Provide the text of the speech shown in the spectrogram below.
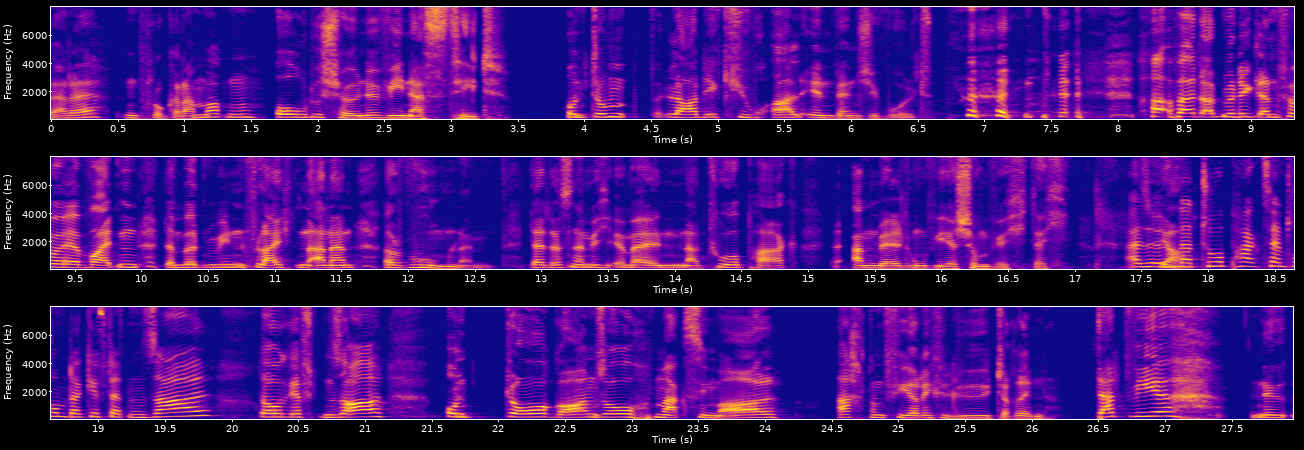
wäre ein Programm machen, Oh, du schöne Weihnachtszeit. Und dann lade ich euch all in, wenn ihr wollt. Aber das würde ich dann vorher weiten, dann würden wir vielleicht einen anderen Room nehmen. Das ist nämlich immer im Naturpark, Anmeldung wäre schon wichtig. Also im Ja. Naturparkzentrum, da gibt es einen Saal. Da gibt einen Saal und da gehen so maximal 48 Leute drin. Das wir eine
